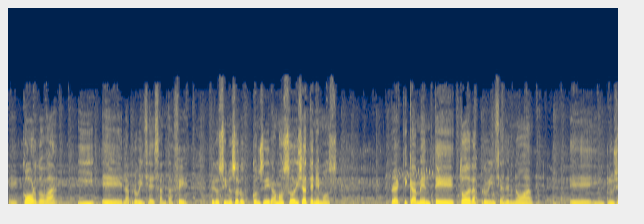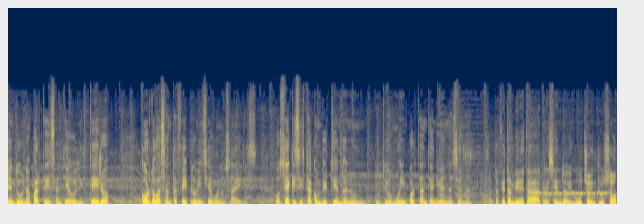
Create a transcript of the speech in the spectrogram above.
eh, Córdoba y eh, la provincia de Santa Fe. Pero si nosotros consideramos hoy ya tenemos prácticamente todas las provincias del NOA, eh, incluyendo una parte de Santiago del Estero, Córdoba, Santa Fe y provincia de Buenos Aires. O sea que se está convirtiendo en un cultivo muy importante a nivel nacional. Santa Fe también está creciendo y mucho, incluso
